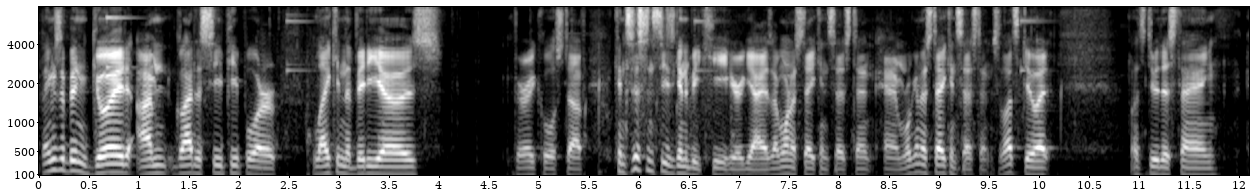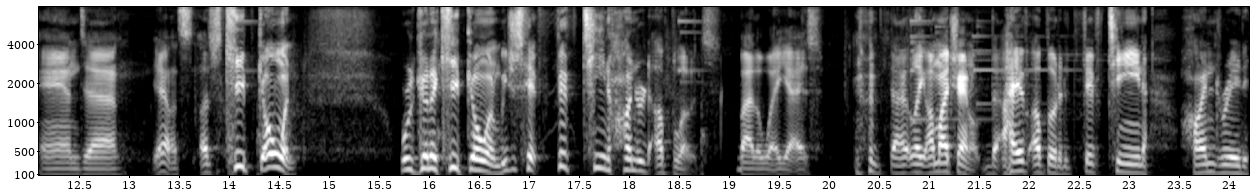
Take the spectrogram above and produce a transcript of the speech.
Things have been good. I'm glad to see people are liking the videos. Very cool stuff. Consistency is going to be key here, guys. I want to stay consistent, and we're going to stay consistent. So let's do it. Let's do this thing, and uh, yeah, let's let's keep going. We're gonna keep going. We just hit 1,500 uploads, by the way, guys. like on my channel, I have uploaded 1,500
